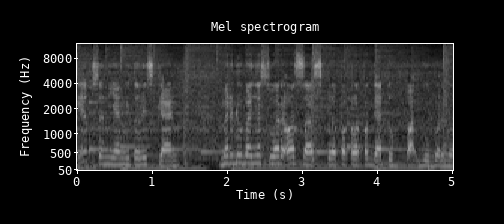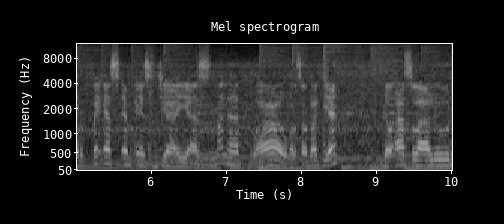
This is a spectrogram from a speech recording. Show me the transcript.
caption yang dituliskan Merdu banget suara osas, kelepek-kelepek gatuh Pak Gubernur PSMS Jaya Semangat, wow persahabat ya. Doa selalu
